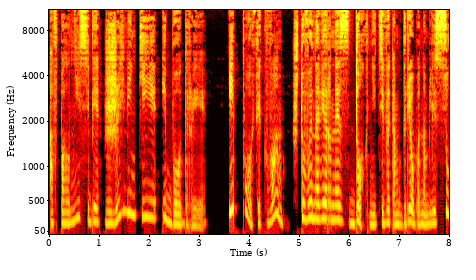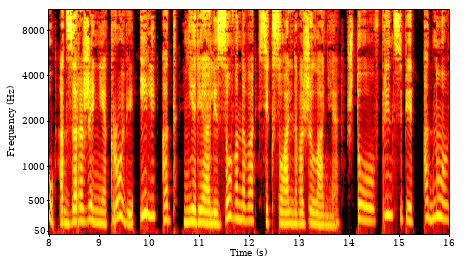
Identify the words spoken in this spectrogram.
а вполне себе живенькие и бодрые. И пофиг вам, что вы, наверное, сдохнете в этом грёбаном лесу от заражения крови или от нереализованного сексуального желания, что, в принципе, одно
